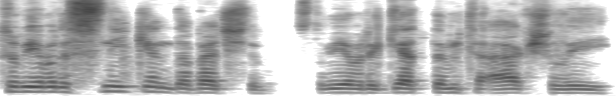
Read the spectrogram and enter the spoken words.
to be able to sneak in the vegetables, to be able to get them to actually,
